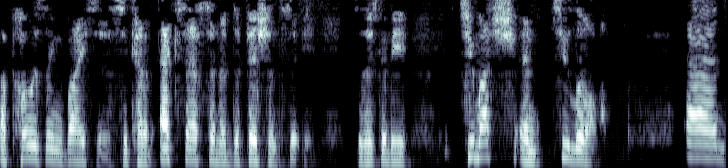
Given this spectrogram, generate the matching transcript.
opposing vices, so kind of excess and a deficiency. So there's going to be too much and too little. And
